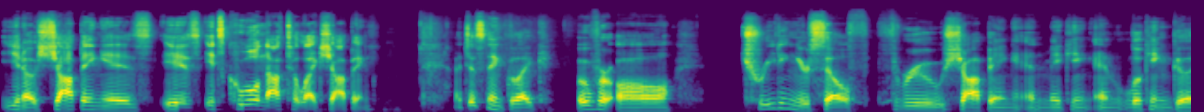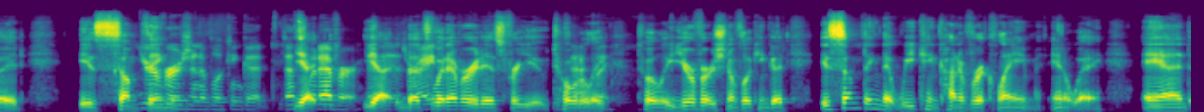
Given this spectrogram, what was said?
you know shopping is is it's cool not to like shopping i just think like overall treating yourself through shopping and making and looking good is something Your version of looking good. That's Yeah, whatever. it yeah is, that's right? whatever it is for you totally Exactly. Totally your version of looking good is something that we can kind of reclaim in a way. And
